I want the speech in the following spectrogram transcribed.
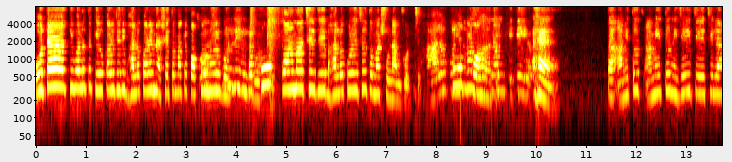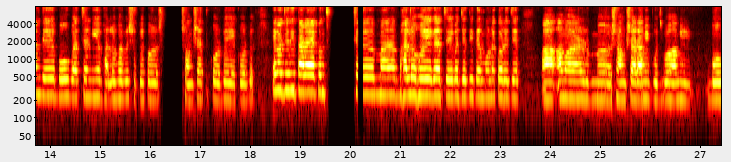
ওটা কি বলতো কেউ কারও যদি ভালো করে না সে তোমাকে কখনোই খুব কম আছে যে ভালো করেছ তোমার সুনাম করছে। খুব কম আছে। হ্যাঁ। তা আমি তো আমি তো নিজেই চেয়েছিলাম যে বউ বাচ্চা নিয়ে ভালোভাবে সুখে কর- সংসার করবে এ করবে। এবার যদি তারা এখন ভালো হয়ে গেছে এবার যদি মনে করে যে আহ, আমার সংসার আমি বুঝব আমি বউ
